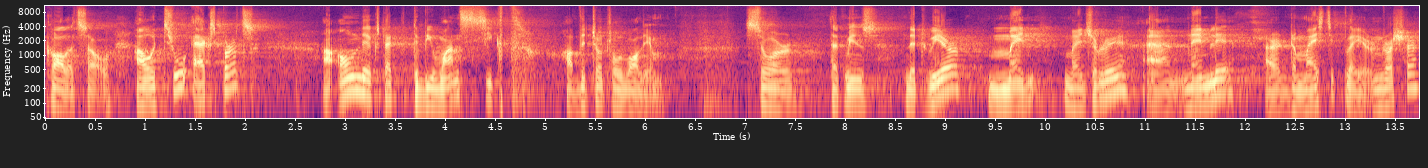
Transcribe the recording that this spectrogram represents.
call it so, our true exports are only expected to be one-sixth of the total volume. So that means that we are ma majorly and namely a domestic player in Russia,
